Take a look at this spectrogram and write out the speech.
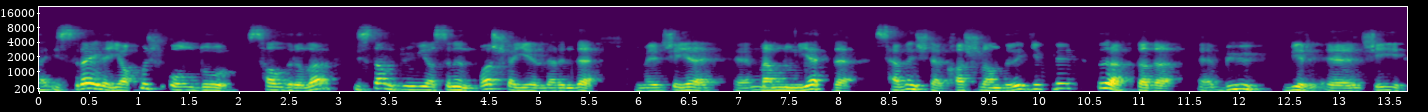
ve İsrail'e yapmış olduğu saldırılar İslam dünyasının başka yerlerinde şeye e, memnuniyetle, sevinçle karşılandığı gibi Irak'ta da e, büyük bir e, şeyi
